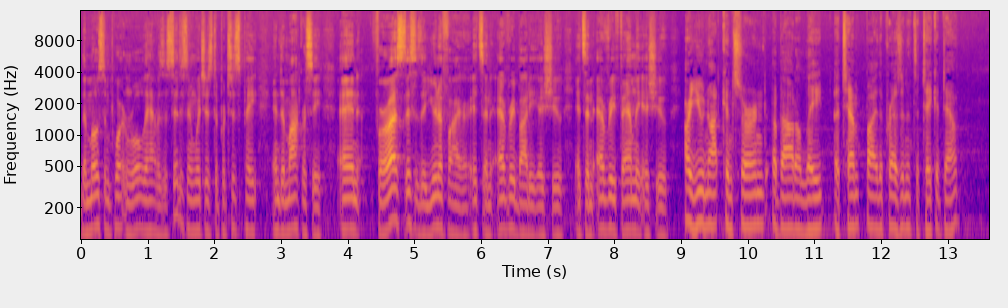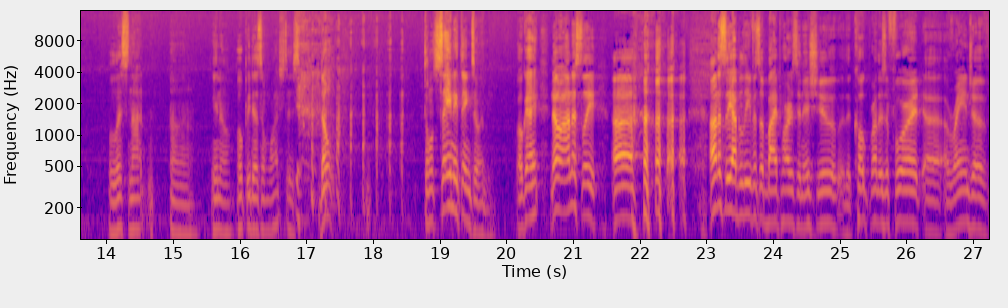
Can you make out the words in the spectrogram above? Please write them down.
the most important role they have as a citizen, which is to participate in democracy? And for us, this is a unifier. It's an everybody issue, it's an every family issue. Are you not concerned about a late attempt by the president to take it down? Well, let's not, uh, you know, hope he doesn't watch this. don't, don't say anything to him. Okay? No, honestly, uh, honestly, I believe it's a bipartisan issue. The Koch brothers are for it. Uh, a range of,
